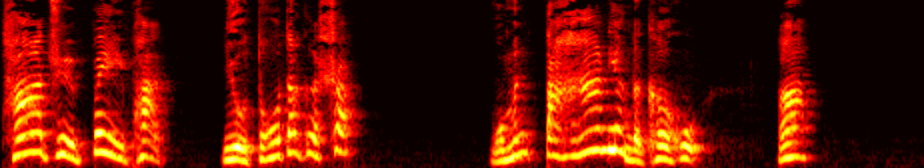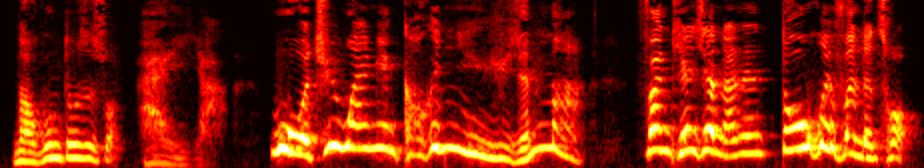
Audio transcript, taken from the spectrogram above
他去背叛有多大个事儿。我们大量的客户啊，老公都是说：“哎呀，我去外面搞个女人嘛，犯天下男人都会犯的错。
